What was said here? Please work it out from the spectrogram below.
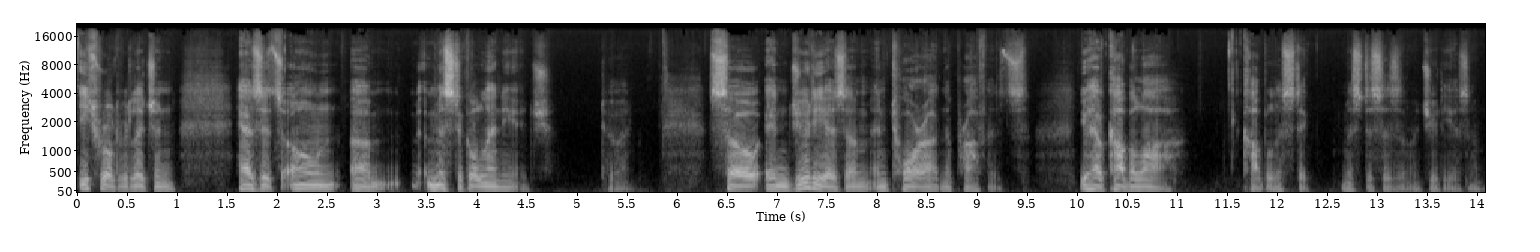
each world religion has its own um, mystical lineage to it. So in Judaism and Torah and the prophets, you have Kabbalah, Kabbalistic mysticism of Judaism.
